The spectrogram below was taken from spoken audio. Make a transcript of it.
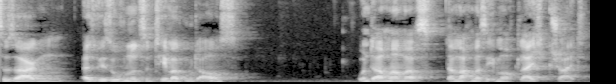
zu sagen, also wir suchen uns ein Thema gut aus und da machen wir es, da machen wir es eben auch gleich gescheit.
